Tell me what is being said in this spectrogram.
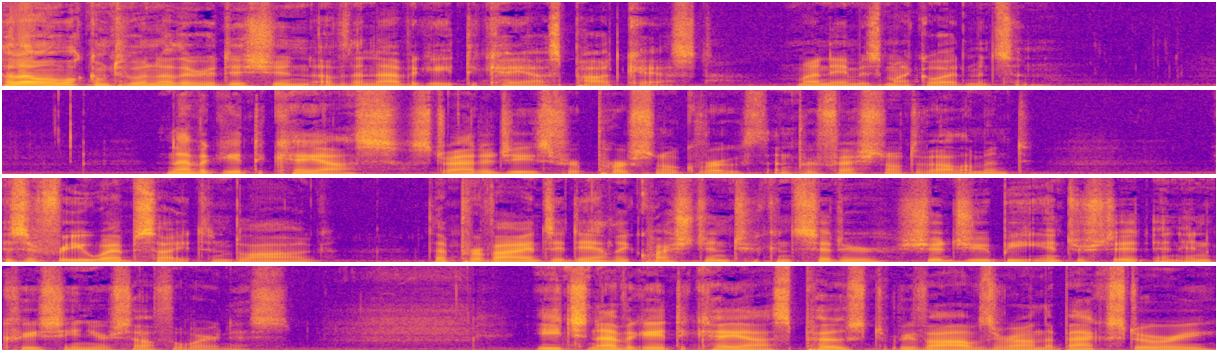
Hello, and welcome to another edition of the Navigate the Chaos podcast. My name is Michael Edmondson. Navigate the Chaos Strategies for Personal Growth and Professional Development is a free website and blog that provides a daily question to consider should you be interested in increasing your self awareness. Each Navigate the Chaos post revolves around the backstory,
